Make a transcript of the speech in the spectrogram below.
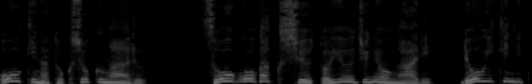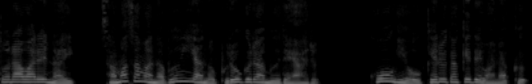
大きな特色がある。総合学習という授業があり、領域にとらわれない様々な分野のプログラムである。講義を受けるだけではなく、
